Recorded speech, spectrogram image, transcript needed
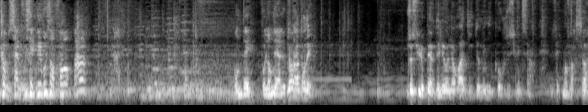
comme ça que vous élevez vos enfants, hein? Monte, faut l'emmener à Non, l'hôpital. attendez. Je suis le père d'Eleonora di Domenico. Je suis médecin. Faites-moi voir ça.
